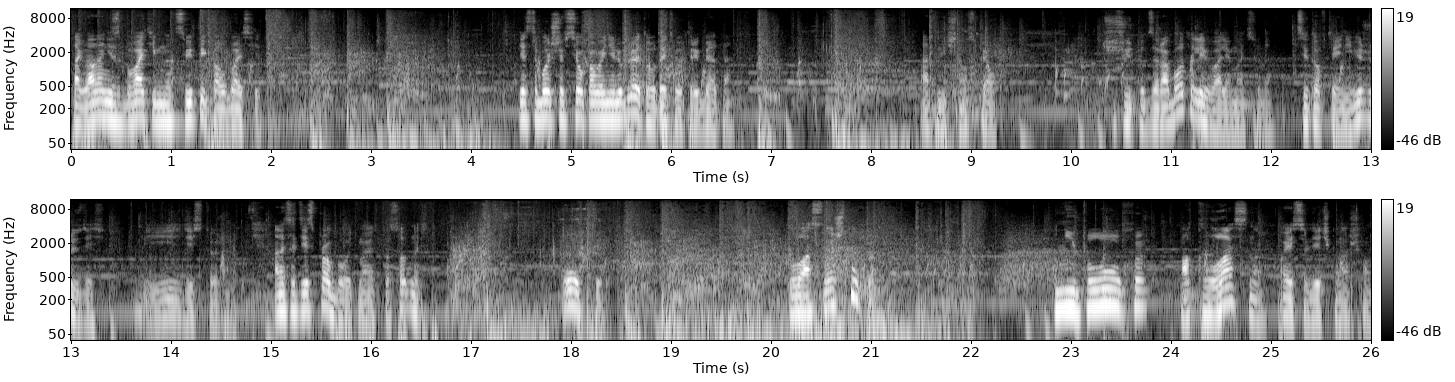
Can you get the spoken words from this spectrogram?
Так, главное не забывать именно цветы колбасить. Если больше всего, кого я не люблю, это вот эти вот ребята. Отлично, успел. Чуть-чуть подзаработали и валим отсюда. Цветов-то я не вижу здесь. И здесь тоже. Надо, кстати, испробовать мою способность. Ух ты. Классная штука. Неплохо. А классно. Ой, я сердечко нашел.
